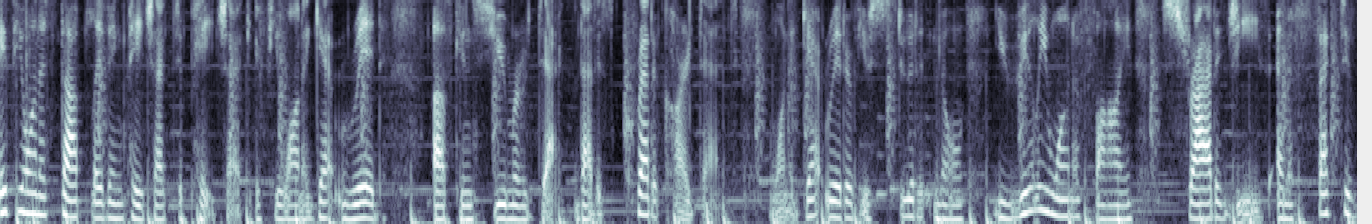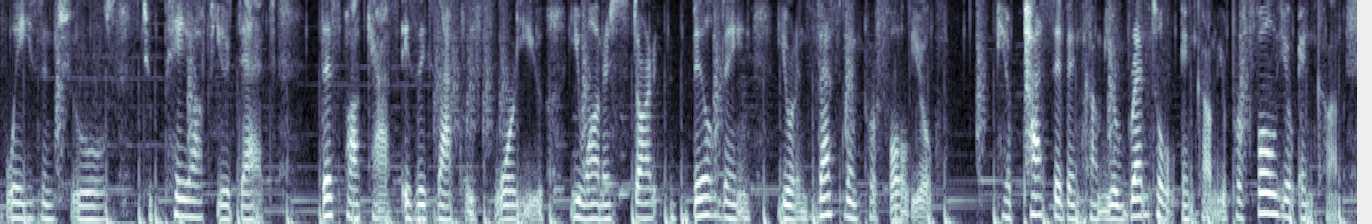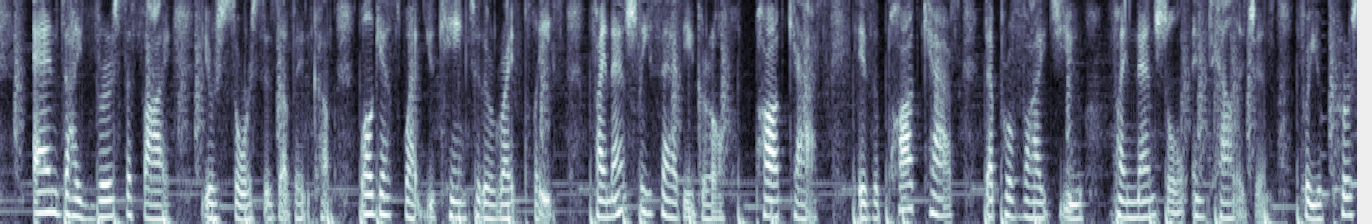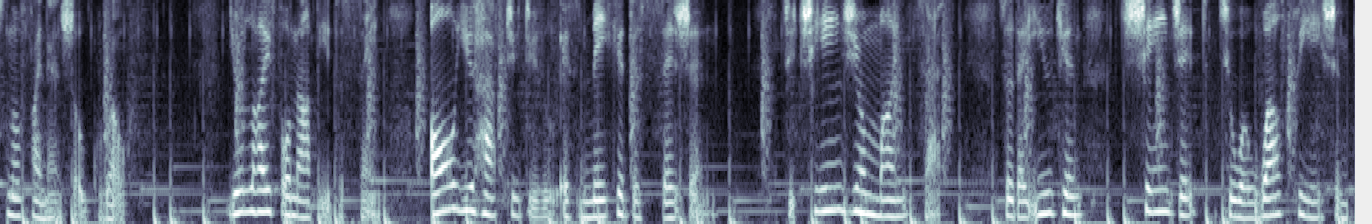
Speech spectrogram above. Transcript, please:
If you want to stop living paycheck to paycheck, if you want to get rid of consumer debt, that is credit card debt, you want to get rid of your student loan, you really want to find strategies and effective ways and tools to pay off your debt this podcast is exactly for you. You want to start building your investment portfolio your passive income, your rental income, your portfolio income, and diversify your sources of income. Well, guess what? You came to the right place. Financially Savvy Girl podcast is a podcast that provides you financial intelligence for your personal financial growth. Your life will not be the same. All you have to do is make a decision to change your mindset so that you can change it to a wealth creation.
